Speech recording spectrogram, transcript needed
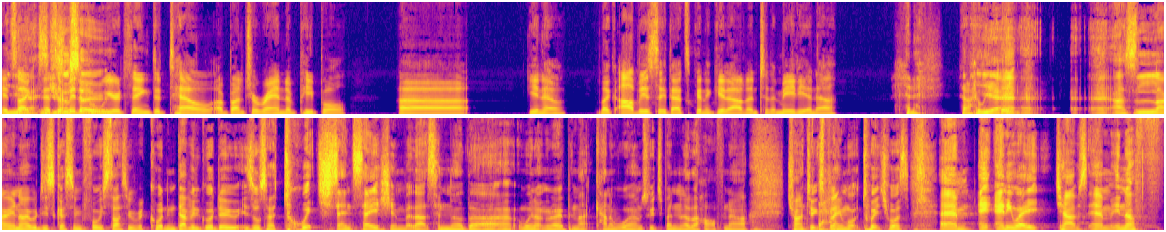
It's yes. like it's a bit of a weird thing to tell a bunch of random people uh, you know, like obviously that's going to get out into the media now. yeah. as Larry and I were discussing before we started recording, David Gaudu is also a Twitch sensation, but that's another. We're not going to open that can of worms. We'd spend another half an hour trying to explain what Twitch was. Um, a- anyway, chaps, um, enough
